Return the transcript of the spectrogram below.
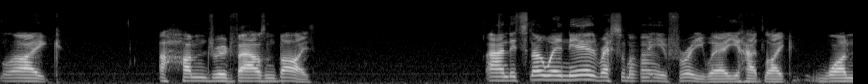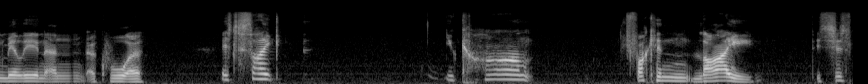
like, a 100,000 buys. And it's nowhere near WrestleMania 3 where you had, like, 1 million and a quarter. It's just like, you can't fucking lie. It's just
